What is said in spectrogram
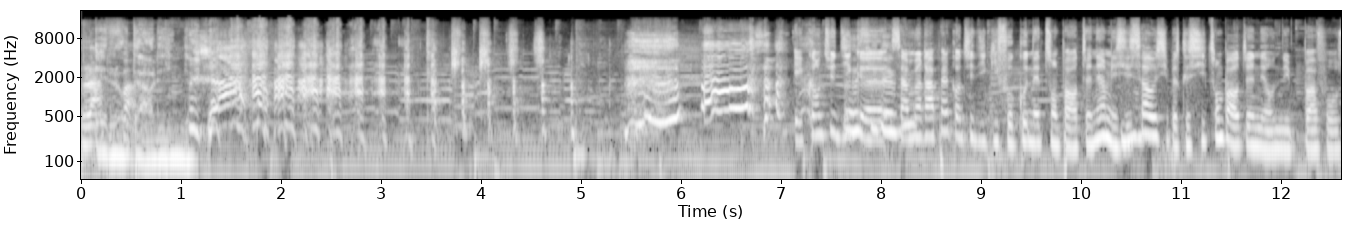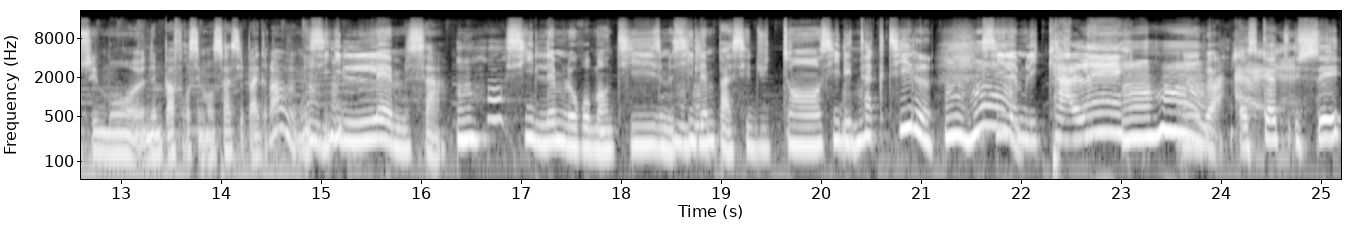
la Hello, fa- darling. Et quand tu dis que ça me rappelle quand tu dis qu'il faut connaître son partenaire, mais c'est ça aussi parce que si ton partenaire n'est pas forcément euh, n'aime pas forcément ça, c'est pas grave. Mais s'il aime ça, s'il aime le romantisme, s'il aime passer du temps, s'il est tactile, s'il aime les câlins, bah, Est-ce que tu sais.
